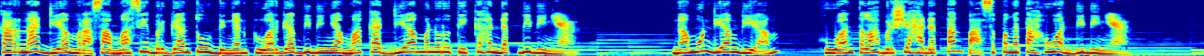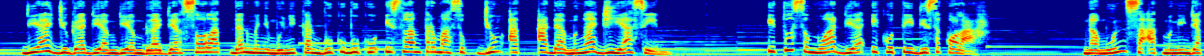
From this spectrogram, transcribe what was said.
Karena dia merasa masih bergantung dengan keluarga bibinya maka dia menuruti kehendak bibinya. Namun diam-diam, Huan telah bersyahadat tanpa sepengetahuan bibinya. Dia juga diam-diam belajar sholat dan menyembunyikan buku-buku Islam termasuk Jumat ada mengaji Yasin. Itu semua dia ikuti di sekolah. Namun saat menginjak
